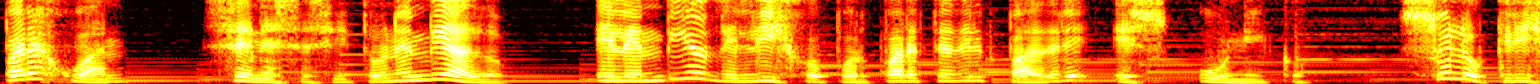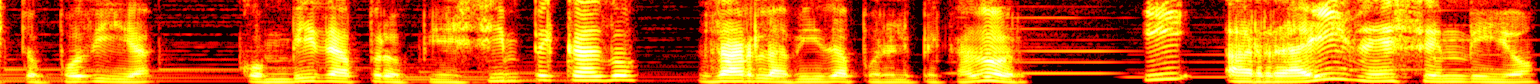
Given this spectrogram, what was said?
Para Juan se necesita un enviado. El envío del Hijo por parte del Padre es único. Solo Cristo podía, con vida propia y sin pecado, dar la vida por el pecador. Y a raíz de ese envío,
